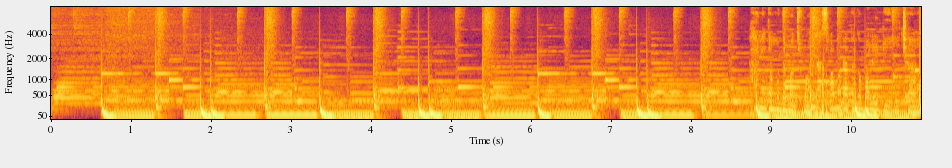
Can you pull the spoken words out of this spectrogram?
Halo teman-teman semuanya, selamat datang kembali di channel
